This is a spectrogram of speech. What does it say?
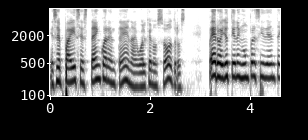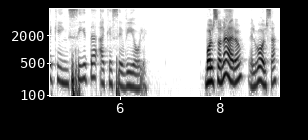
Ese país está en cuarentena, igual que nosotros, pero ellos tienen un presidente que incita a que se viole. Bolsonaro, el Bolsa,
